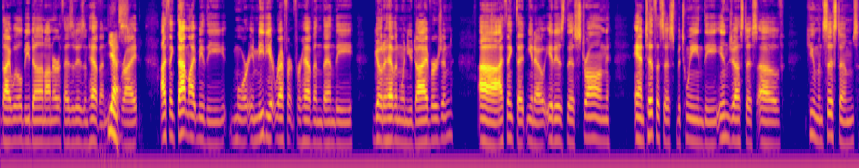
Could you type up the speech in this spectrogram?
"Thy will be done on earth as it is in heaven." Yes. Right. I think that might be the more immediate referent for heaven than the "go to heaven when you die" version. Uh, I think that you know it is this strong antithesis between the injustice of human systems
